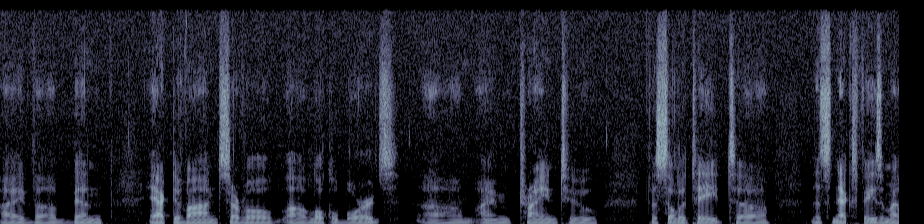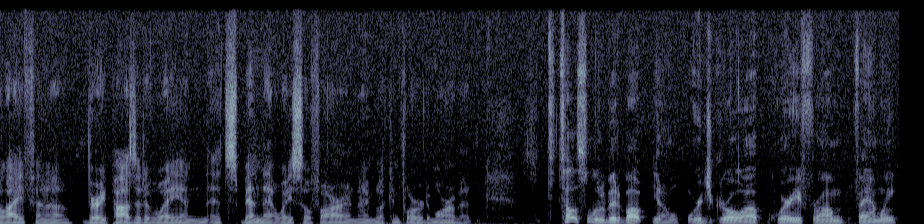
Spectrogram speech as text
I've uh, been active on several uh, local boards. Um, I'm trying to facilitate this next phase of my life in a very positive way, and it's been that way so far, and I'm looking forward to more of it tell us a little bit about you know where'd you grow up, where are you from, family.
